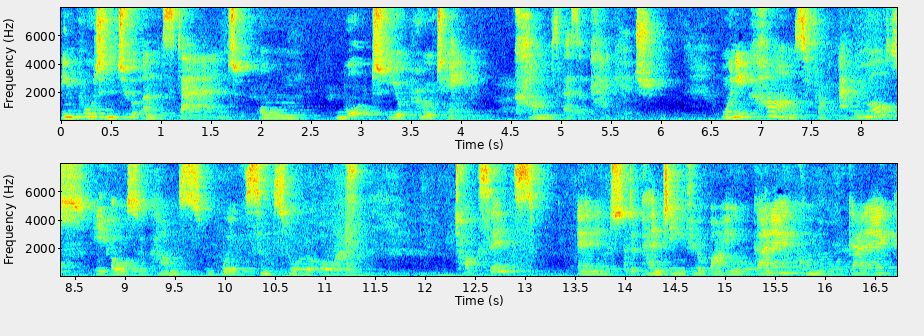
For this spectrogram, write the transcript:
important to understand on what your protein comes as a package. When it comes from animals, it also comes with some sort of toxins and depending if you're buying organic or non-organic,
